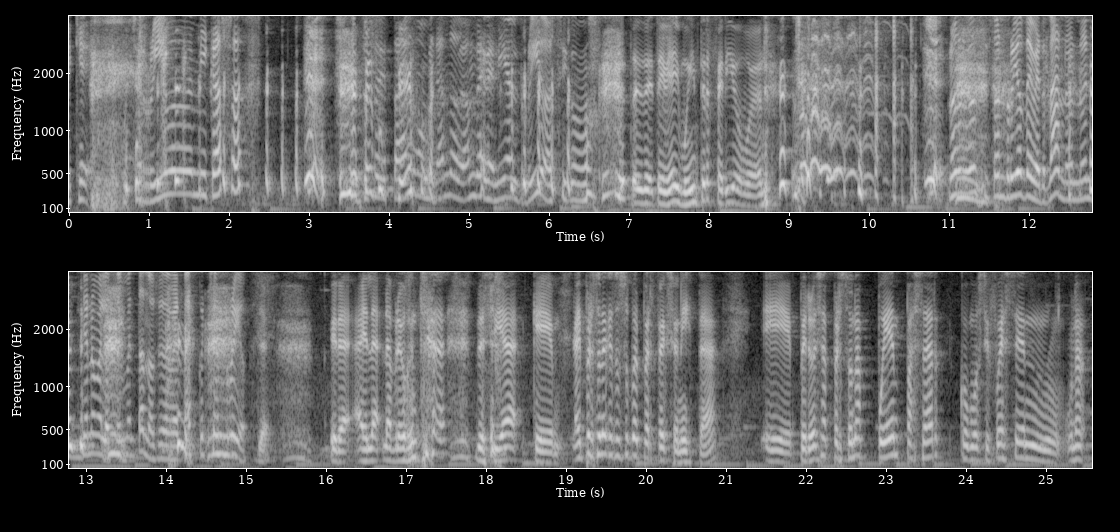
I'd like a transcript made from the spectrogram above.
Es que escuché ruido en mi casa. Entonces estaba como mirando de dónde venía el ruido, así como... Te, te, vi ahí muy interferido, weón. No, no, si son ruidos de verdad, no, no, yo no me lo estoy inventando, si de verdad escuché el ruido. Ya. Mira, ahí la, la pregunta decía que hay personas que son súper perfeccionistas, eh, pero esas personas pueden pasar como si fuesen una,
